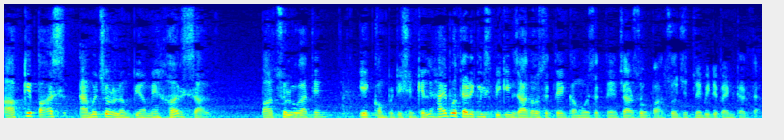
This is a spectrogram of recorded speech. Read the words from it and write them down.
आपके पास एमेचर ओलंपिया में हर साल 500 लोग आते हैं। एक कंपटीशन खेलने। हाइपोथेटिकली स्पीकिंग ज़्यादा हो सकते हैं, कम हो सकते हैं। 400 500 जितने भी डिपेंड करता है।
